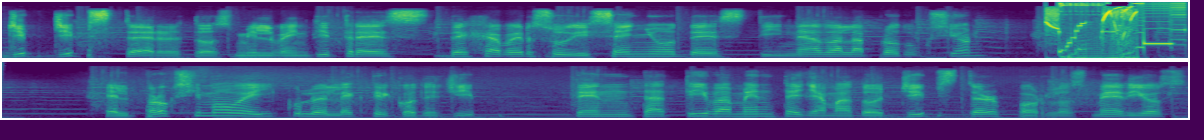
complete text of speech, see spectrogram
Jeep Jeepster 2023 deja ver su diseño destinado a la producción. El próximo vehículo eléctrico de Jeep, tentativamente llamado Jeepster por los medios,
